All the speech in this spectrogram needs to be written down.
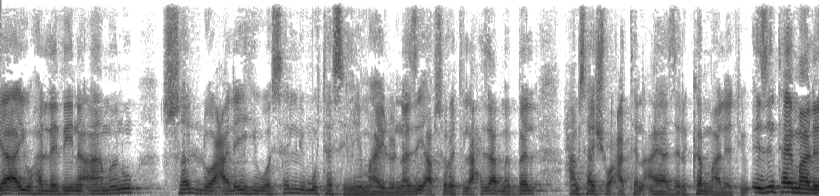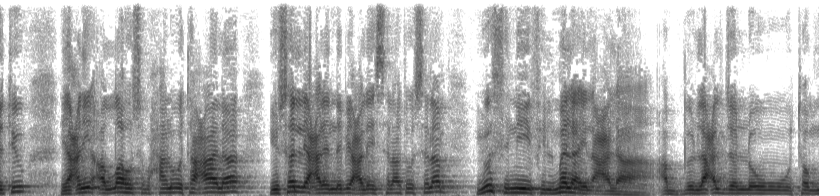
ያ ኣዩሃ ለذነ ኣመኑ ሰሉ ዓለይህ ወሰሊሙ ተስሊማ ኢሉና እዚ ኣብ ሱረት ኣሕዛብ መበል ሓምሳ ሸውዓተ ኣያ ዝርከብ ማለት እዩ እዚ እንታይ ማለት እዩ ኣላ ስብሓን ወተላ ዩሰሊ ዓለ ነቢ ዓለ ሰላት ወሰላም ዩስኒ ፊ ልመላኢ ኣዕላ ኣብ ላዕሊ ዘለዉ ቶም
